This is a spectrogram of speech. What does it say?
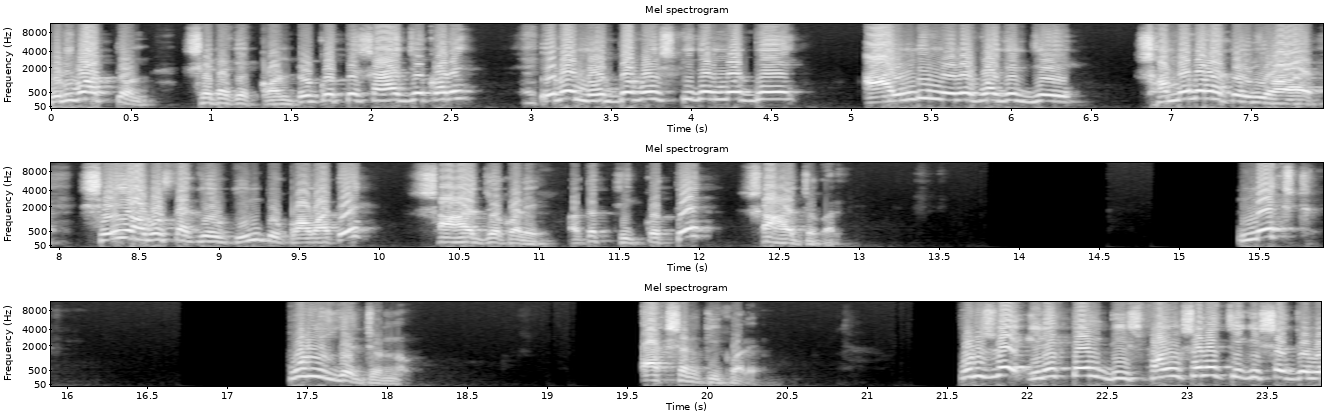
পরিবর্তন, সেটাকে কন্ট্রোল করতে সাহায্য করে এবং মধ্যবয়স্কীদের মধ্যে আর্লি মেনোপজের যে সম্ভাবনা তৈরি হয়, সেই অবস্থাকেও কিন্তু কমাতে সাহায্য করে, অর্থাৎ ঠিক করতে সাহায্য করে। নেক্সট পুরুষদের জন্য অ্যাকশন কি করে? পুরুষরা ইলেকট্রাইল ডিসফাংশনের চিকিৎসার জন্য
